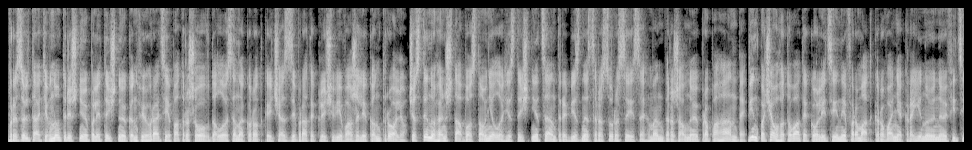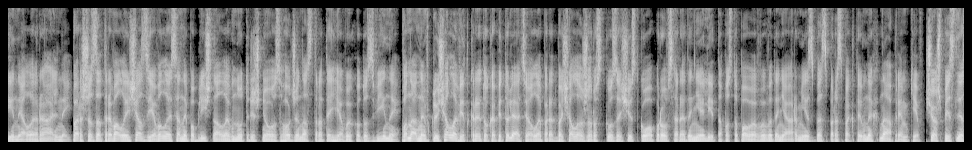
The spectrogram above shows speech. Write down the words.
В результаті внутрішньої політичної конфігурації Патрушеву вдалося на короткий час зібрати ключові важелі контролю, частину генштабу, основні логістичні центри, бізнес-ресурси і сегмент державної пропаганди. Він почав готувати коаліційний формат керування країною неофіційний, але реальний. Перше за тривалий час з'явилася не публічна, але внутрішньо узгоджена стратегія виходу з війни. Вона не включала відкриту капітуляцію, але передбачала жорстку зачистку опору всередині еліт та поступове виведення армії з безперспективних напрямків. Що ж, після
